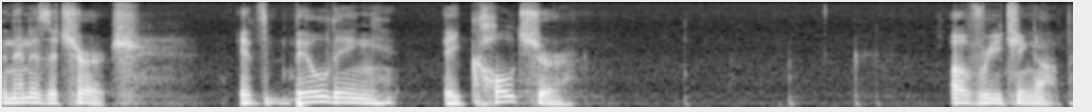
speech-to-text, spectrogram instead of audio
And then as a church, it's building a culture of reaching up.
